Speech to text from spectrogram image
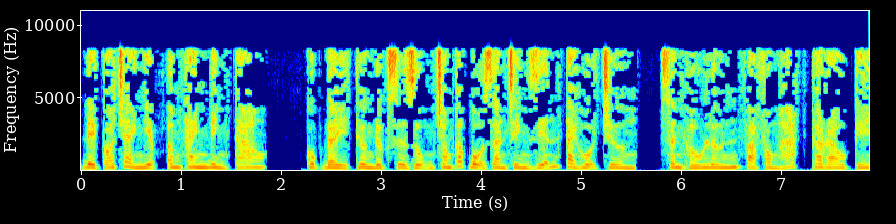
Để có trải nghiệm âm thanh đỉnh cao, cục đẩy thường được sử dụng trong các bộ dàn trình diễn tại hội trường, sân khấu lớn và phòng hát karaoke.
